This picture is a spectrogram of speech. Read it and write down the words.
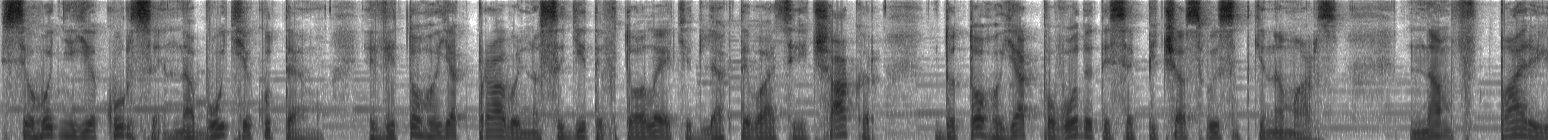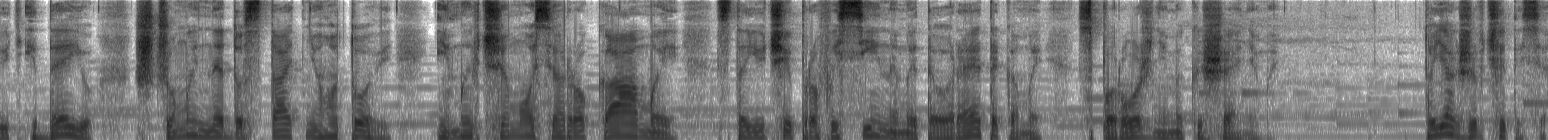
Сьогодні є курси на будь-яку тему від того, як правильно сидіти в туалеті для активації чакр, до того, як поводитися під час висадки на Марс. Нам впарюють ідею, що ми недостатньо готові, і ми вчимося роками, стаючи професійними теоретиками з порожніми кишенями. То як же вчитися?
